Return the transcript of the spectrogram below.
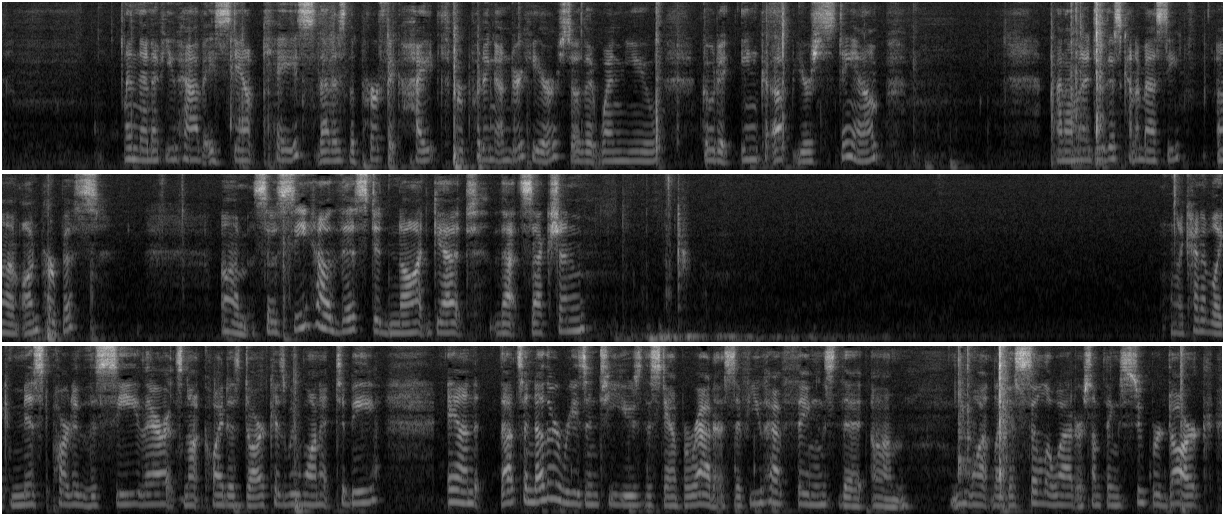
And then if you have a stamp case, that is the perfect height for putting under here so that when you go to ink up your stamp, and I'm going to do this kind of messy um, on purpose. Um, so see how this did not get that section I kind of like missed part of the C there. It's not quite as dark as we want it to be. And that's another reason to use the Stamparatus. If you have things that um, you want like a silhouette or something super dark,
